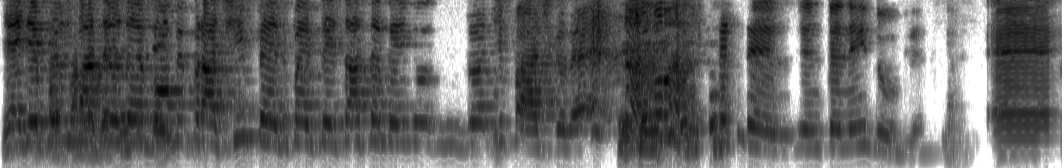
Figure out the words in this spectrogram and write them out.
E aí depois o Matheus devolve para ti, Pedro, para ele pensar também no, do antipático, né? Com certeza, sem ter nem dúvida. É,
